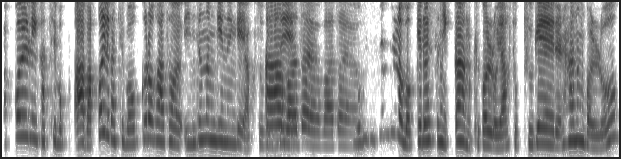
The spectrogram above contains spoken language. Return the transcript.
막걸리 같이 먹 아 막걸리 같이 먹으러 가서 인증 남기는 게 아, 약속인데 맞아요, 맞아요. 여기서 샘플러 먹기로 했으니까 그걸로 약속 두 개를 하는 걸로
